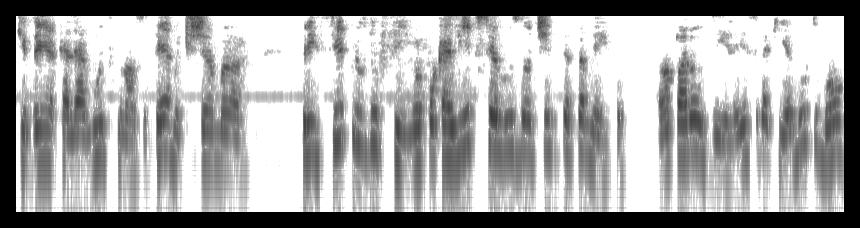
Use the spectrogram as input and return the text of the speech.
que vem a calhar muito com o nosso tema, que chama Princípios do Fim, o Apocalipse e a Luz do Antigo Testamento. É uma parosia. Esse daqui é muito bom,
